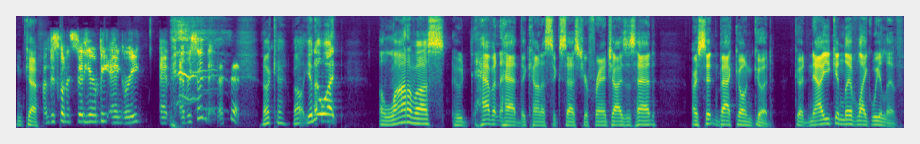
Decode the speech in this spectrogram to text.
did. Okay. I'm just going to sit here and be angry at every Sunday. That's it. Okay. Well, you know what? A lot of us who haven't had the kind of success your franchise has had are sitting back going, "Good, good. Now you can live like we live,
